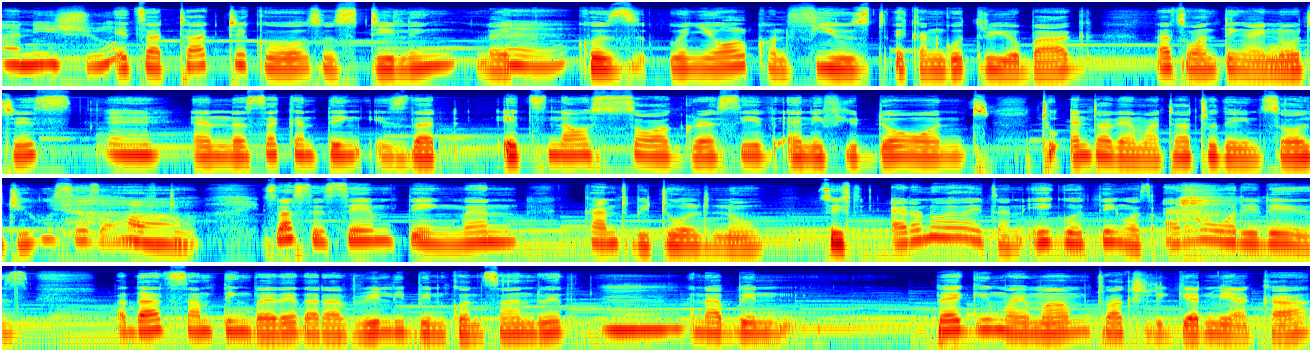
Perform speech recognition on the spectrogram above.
an issue. it's a tactical also stealing like Eh. because when you're all confused they can go through your bag that's one thing i Oh. notice Eh, and the second thing is that it's now so aggressive and if you don't want to enter their matatu they insult you who says i have to It's that's the same thing men can't be told no so if i don't know whether it's an ego thing or i don't know what it is but that's something by there that i've really been concerned with mm, and i've been begging my mom to actually get me a car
